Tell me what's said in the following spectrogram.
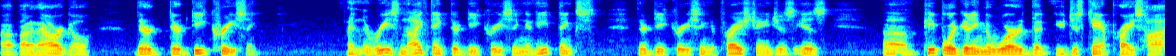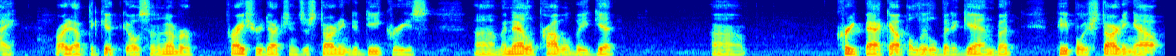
uh, about an hour ago. They're they're decreasing. And the reason I think they're decreasing and he thinks they're decreasing the price changes is um, people are getting the word that you just can't price high right out the get go. So the number of price reductions are starting to decrease, um, and that'll probably get uh, creep back up a little bit again. But people are starting out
